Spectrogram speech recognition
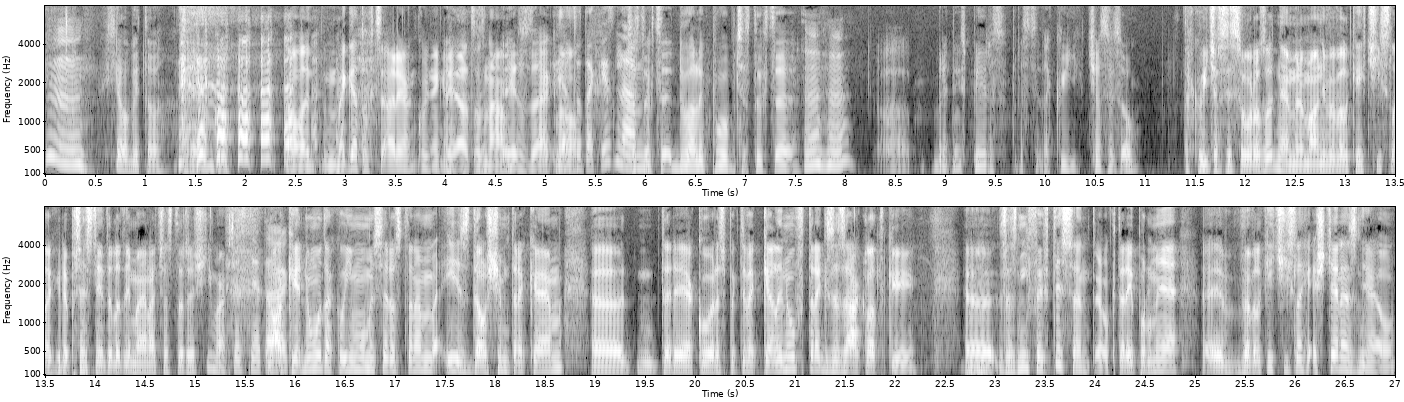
hmm. chtěl by to, Arianko. ale mega to chce Arianku někdy, já to znám. Je to tak, Já no. to taky znám. to chce Dua Lipu, občas to chce Mhm. uh, Britney Spears, prostě takový časy jsou. Takový časy jsou rozhodně, minimálně ve velkých číslech, kde přesně tyhle ty jména často řešíme. Přesně No a tak. k jednomu takovému my se dostaneme i s dalším trackem, eh, tedy jako respektive Kellinův track ze základky. Eh, Zazní 50 Cent, jo, který podle mě eh, ve velkých číslech ještě nezněl.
